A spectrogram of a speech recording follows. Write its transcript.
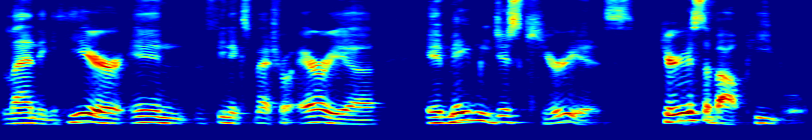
landing here in the Phoenix metro area, it made me just curious, curious about people.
